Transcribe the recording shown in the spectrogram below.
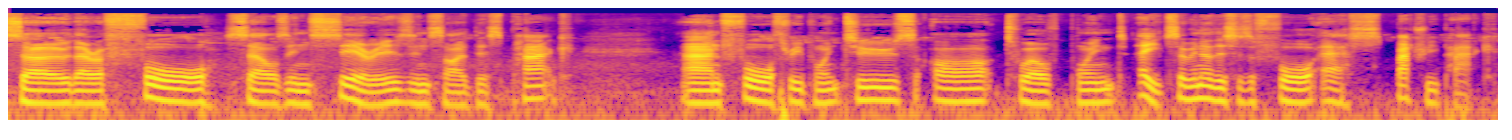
so there are four cells in series inside this pack and four 3.2s are 12.8. So we know this is a 4S battery pack.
